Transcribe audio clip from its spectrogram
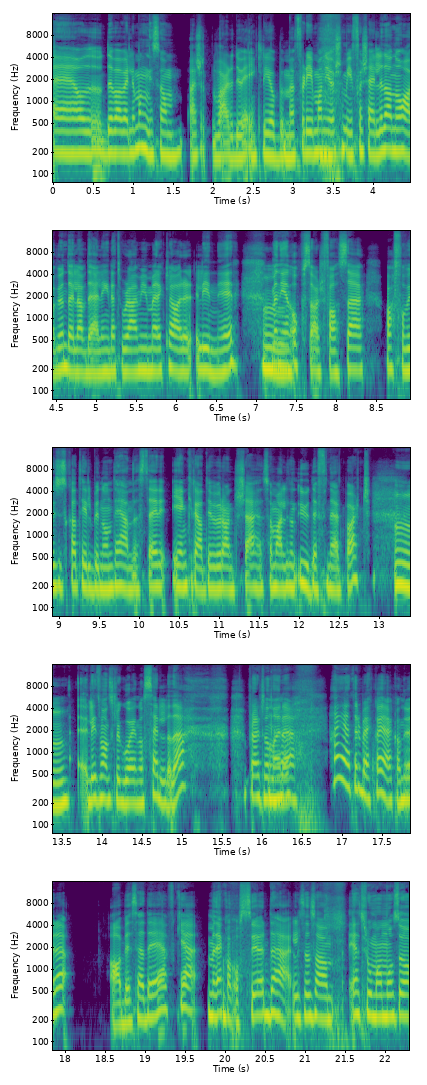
eh, og det var veldig mange som er sånn, hva er det du egentlig jobber med? Fordi man gjør så mye forskjellig. da. Nå har vi jo en del avdelinger, jeg tror det er mye mer klare linjer. Men i en oppstartsfase, i hvert fall hvis du skal tilby noen tjenester i en kreativ bransje som er litt sånn udefinerbart, Mm. litt vanskelig å gå inn og selge det. For det er sånn derre Hei, jeg heter Rebekka, jeg kan gjøre A, B, C, D, E. Men jeg kan også gjøre det. Liksom sånn, jeg tror man må også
